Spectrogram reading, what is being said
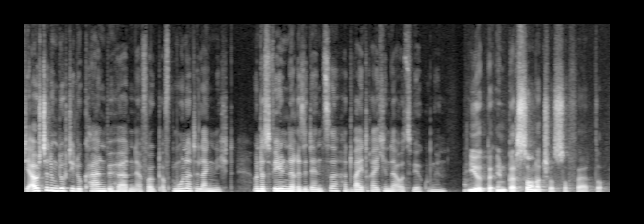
Die Ausstellung durch die lokalen Behörden erfolgt oft monatelang nicht und das Fehlen der Residenza hat weitreichende Auswirkungen. Io in persona ci ho sofferto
